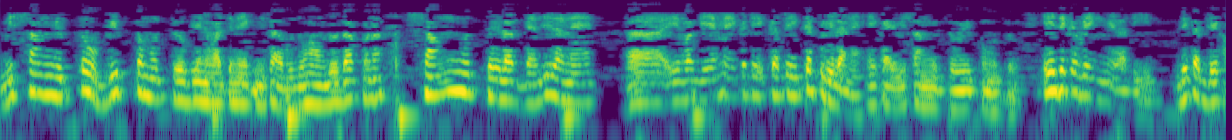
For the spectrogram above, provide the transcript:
විසංයුක්තෝ විප්පමුත්තෝ කියන වචනයක නිසා බුදුහාමුදුරුවෝ දක්වන සංයුක්ත වෙලා බැඳිලා නැහැ. ඒ වගේම එකට එකට එකතු වෙලා නැහැ. ඒකයි විසංයුක්තෝ විප්පමුත්තෝ. ඒ දෙක වෙන් වෙලා තියෙන්නේ. දෙක දෙකක්.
